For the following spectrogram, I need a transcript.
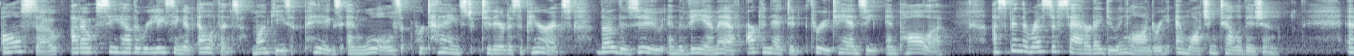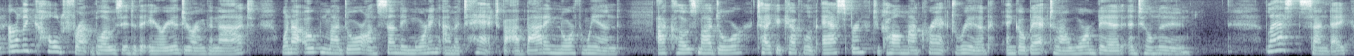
Also, I don't see how the releasing of elephants, monkeys, pigs, and wolves pertains to their disappearance, though the zoo and the VMF are connected through Tansy and Paula. I spend the rest of Saturday doing laundry and watching television. An early cold front blows into the area during the night. When I open my door on Sunday morning, I'm attacked by a biting north wind. I close my door, take a couple of aspirin to calm my cracked rib, and go back to my warm bed until noon. Last Sunday,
